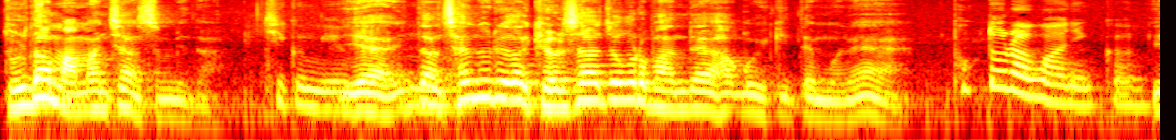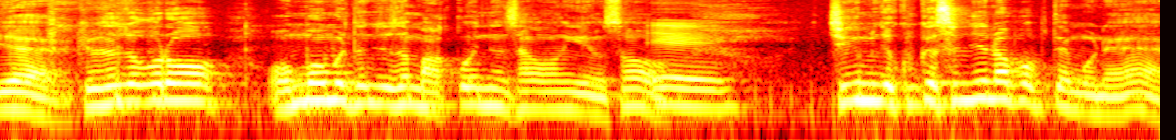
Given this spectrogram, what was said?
둘 다 만만치 않습니다. 지금요. 예, 일단 새누리가 결사적으로 반대하고 있기 때문에 폭도라고 하니까. 예, 결사적으로 온몸을 던져서 막고 있는 상황이어서 예, 지금 이제 국회 선진화법 때문에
